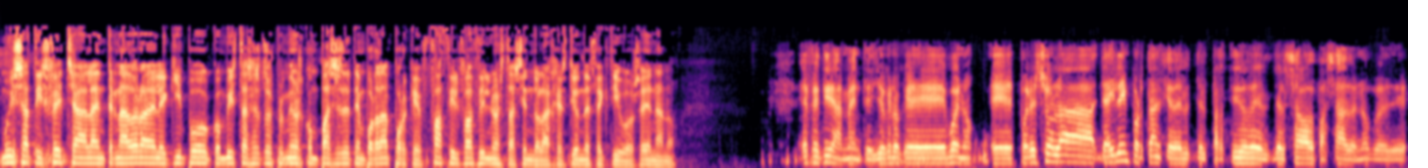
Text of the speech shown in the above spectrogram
muy satisfecha la entrenadora del equipo con vistas a estos primeros compases de temporada porque fácil, fácil no está siendo la gestión de efectivos, eh, Nano. Efectivamente, yo creo que, bueno, eh, por eso la, de ahí la importancia del, del partido del, del, sábado pasado, ¿no? De, de,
